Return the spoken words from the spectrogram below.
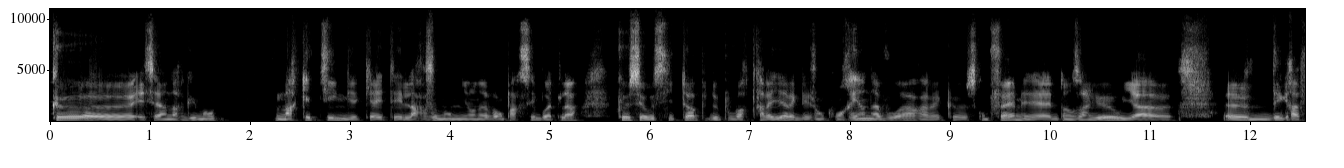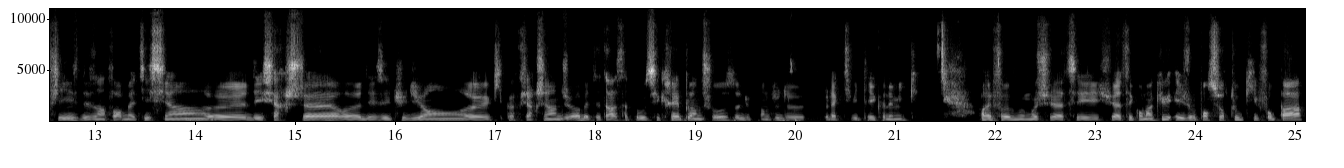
que et c'est un argument marketing qui a été largement mis en avant par ces boîtes-là, que c'est aussi top de pouvoir travailler avec des gens qui n'ont rien à voir avec euh, ce qu'on fait, mais être dans un lieu où il y a euh, euh des graphistes, des informaticiens, euh, des chercheurs, des étudiants qui peuvent chercher un job, etc. Ça peut aussi créer plein de choses du point de vue de, de l'activité économique. Bref, euh, moi je suis assez, je suis assez convaincu et je pense surtout qu'il faut pas,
